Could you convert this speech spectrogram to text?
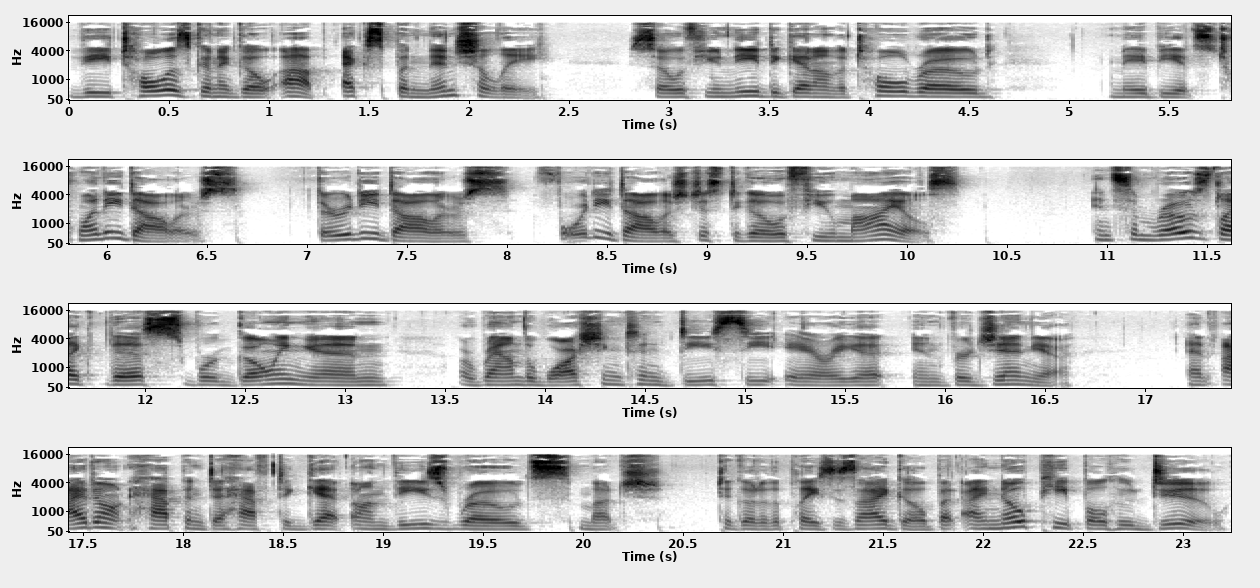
the toll is going to go up exponentially so if you need to get on the toll road, maybe it's $20, $30, $40 just to go a few miles. And some roads like this were going in around the Washington, D.C. area in Virginia. And I don't happen to have to get on these roads much to go to the places I go, but I know people who do.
